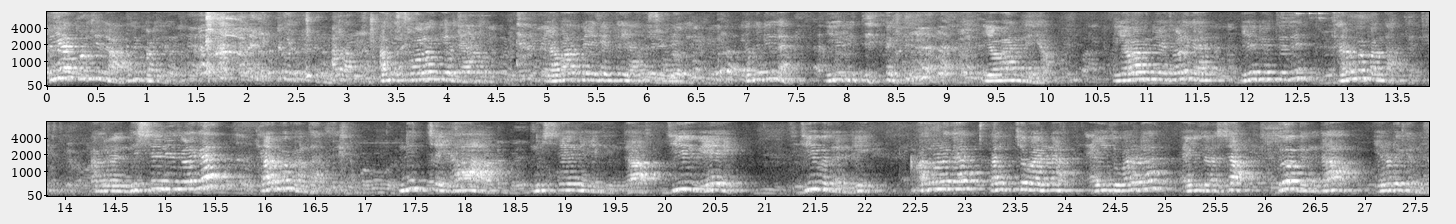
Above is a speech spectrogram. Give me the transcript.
ನೀ ಯಾಕೆ ಕೊಡ್ತಿಲ್ಲ ಅದು ಕೊಡಿಲ್ಲ ಅದು ಸೋಲಂಗಿಲ್ಲ ಯಾರು ಯಾವಾಗ ಬೇಗಂತ ಯಾರು ಸೋಲೋದಿಲ್ಲ ಅದನ್ನಿಲ್ಲ ಈ ರೀತಿ ಯವಾನ್ಮಯ ಯವಾನ್ಮಯದೊಳಗೆ ಏನಿರ್ತದೆ ಧರ್ಮ ಬಂದ ಆಗ್ತೈತಿ ಅಂದ್ರೆ ಧರ್ಮ ಬಂದ ನಿಶ್ಚಯ ನಿಶ್ಚಯದಿಂದ ಜೀವೇ ಜೀವದಲ್ಲಿ. ಅದರೊಳಗೆ ಪಂಚವರ್ಣ, ಐದು ವರ್ಣ, ಐದು ರಸ ದೋ ಗಂಧ ಎರಡು ಗಂಧ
